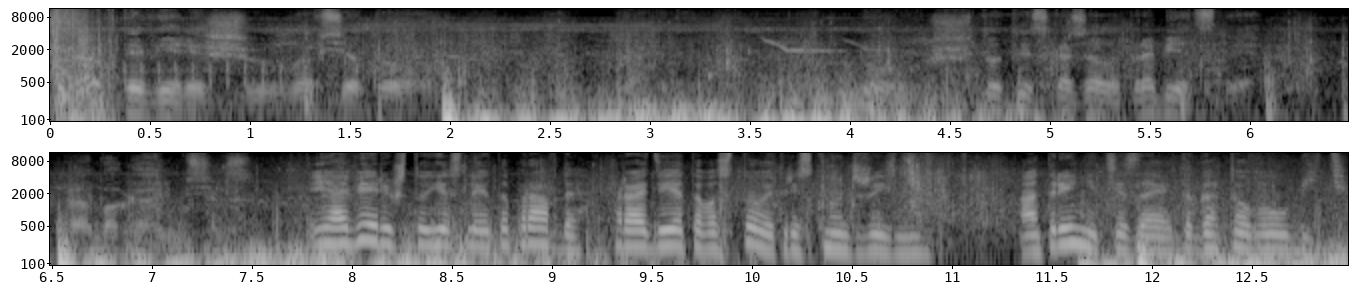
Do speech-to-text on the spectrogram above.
правда веришь во все то, ну, что ты сказала про бедствие, про апокалипсис? Я верю, что если это правда, ради этого стоит рискнуть жизнью. А Тринити за это готова убить.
